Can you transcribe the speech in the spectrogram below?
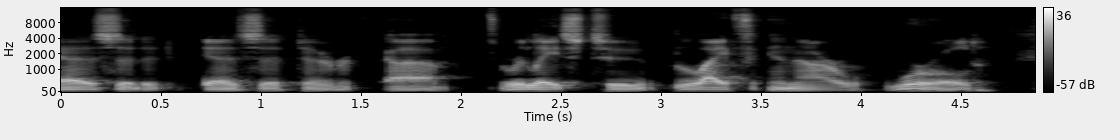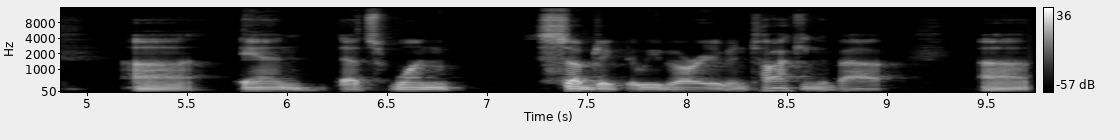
as it as it uh, relates to life in our world, uh, and that's one subject that we've already been talking about. Uh,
